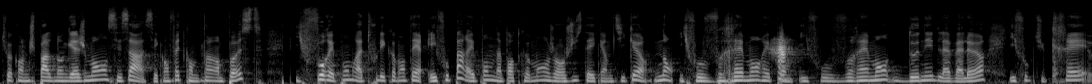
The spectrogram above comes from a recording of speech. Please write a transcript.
Tu vois quand je parle d'engagement, c'est ça, c'est qu'en fait quand tu as un post, il faut répondre à tous les commentaires et il faut pas répondre n'importe comment genre juste avec un petit cœur. Non, il faut vraiment répondre, il faut vraiment donner de la valeur, il faut que tu crées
